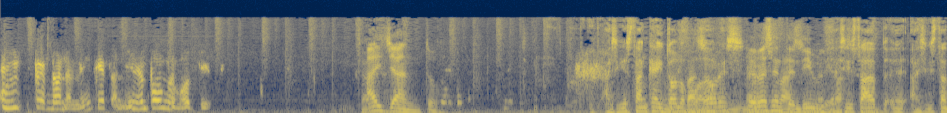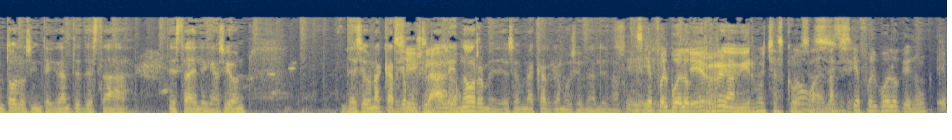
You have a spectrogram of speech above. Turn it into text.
Perdóname, que también me pongo emotivo. Hay llanto. Así están casi todos los jugadores. Pero es entendible. Así, está, eh, así están todos los integrantes de esta, de esta delegación. Debe ser una carga emocional enorme, debe ser una carga emocional enorme. Es que fue el vuelo que revivir muchas cosas. además es que fue el vuelo que nunca, eh,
